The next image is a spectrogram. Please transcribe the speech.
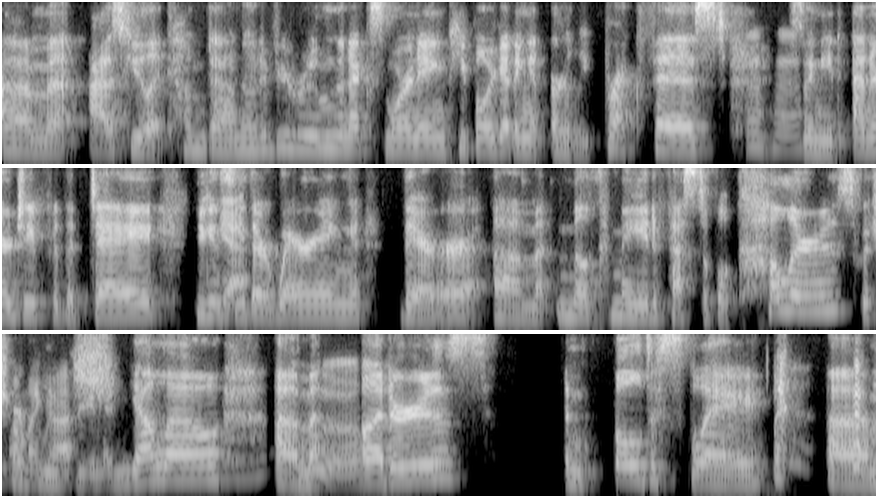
um, as you like come down out of your room the next morning, people are getting an early breakfast. Because they need energy for the day. You can see they're wearing their um, Milkmaid Festival colors, which Oh are blue, gosh. green, and yellow. Um, Ooh. udders in full display. Um,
